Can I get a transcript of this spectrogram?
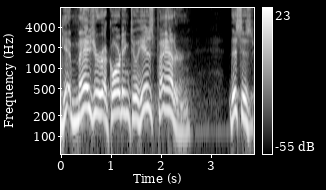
get, measure according to His pattern. This is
